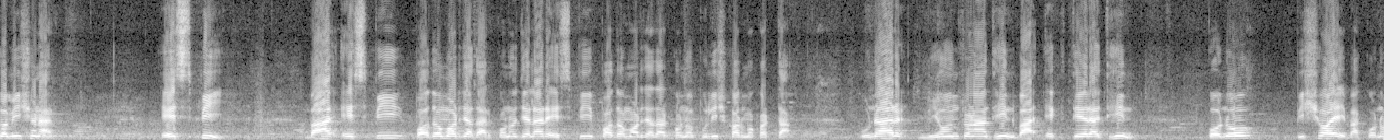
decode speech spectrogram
কমিশনার এসপি বা এসপি পদমর্যাদার কোনো জেলার এসপি পদমর্যাদার কোনো পুলিশ কর্মকর্তা উনার নিয়ন্ত্রণাধীন বা এখতিয়ারাধীন কোনো বিষয়ে বা কোনো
